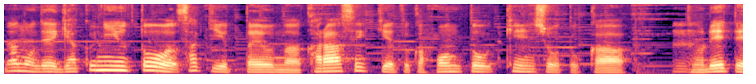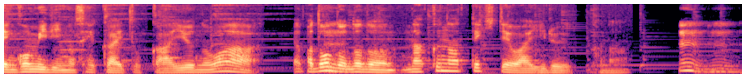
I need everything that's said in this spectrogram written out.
なので逆に言うとさっき言ったようなカラー設計とかフォント検証とかうん。その 0.5mm の世界とかいうのはやっぱどんどんどんどんなくなってきてはいるかな。うんうん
